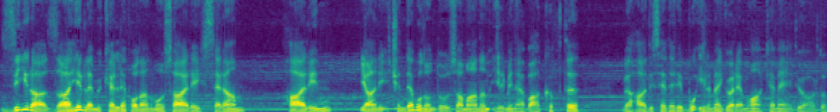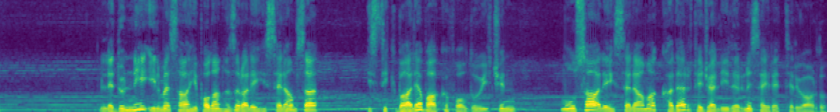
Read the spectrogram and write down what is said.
Zira zahirle mükellef olan Musa aleyhisselam, halin yani içinde bulunduğu zamanın ilmine vakıftı ve hadiseleri bu ilme göre muhakeme ediyordu. Ledünni ilme sahip olan Hızır aleyhisselamsa, istikbale vakıf olduğu için Musa aleyhisselama kader tecellilerini seyrettiriyordu.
